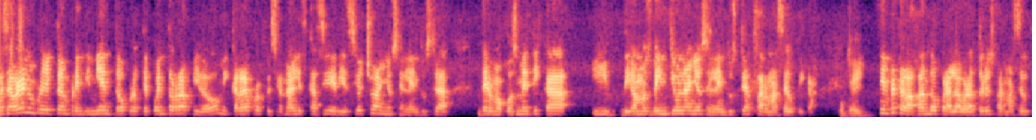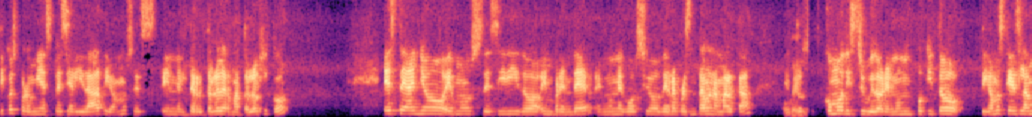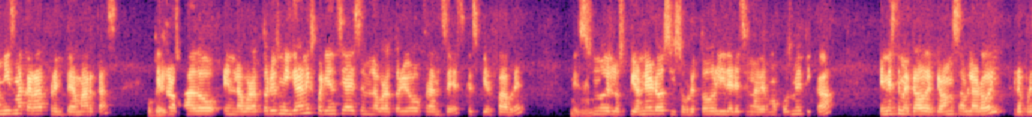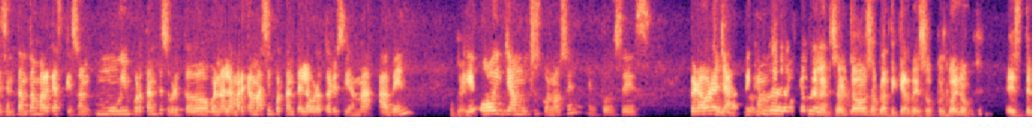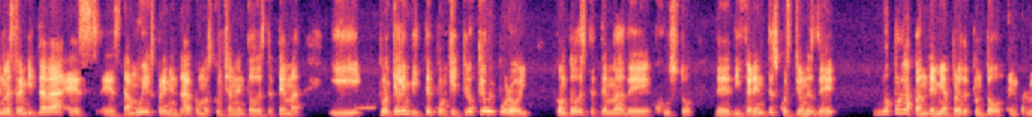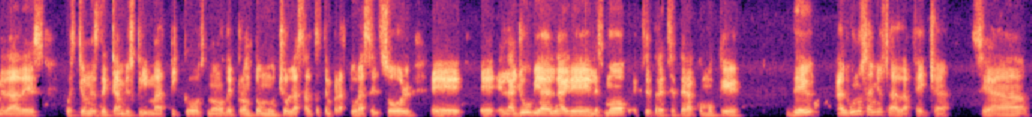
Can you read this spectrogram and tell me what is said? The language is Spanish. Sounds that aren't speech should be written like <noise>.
Pues ahora en un proyecto de emprendimiento, pero te cuento rápido, mi carrera profesional es casi de 18 años en la industria dermocosmética y digamos 21 años en la industria farmacéutica. Okay. Siempre trabajando para laboratorios farmacéuticos, pero mi especialidad, digamos, es en el territorio dermatológico. Este año hemos decidido emprender en un negocio de representar una marca, entonces como distribuidor, en un poquito, digamos que es la misma cara frente a marcas, He trabajado en laboratorios. Mi gran experiencia es en un laboratorio francés, que es Pierre Fabre. Es uno de los pioneros y sobre todo líderes en la dermocosmética. En este mercado del que vamos a hablar hoy, representando a marcas que son muy importantes, sobre todo, bueno, la marca más importante del laboratorio se llama Aven, que hoy ya muchos conocen, entonces, pero ahora ya, dejamos... ahorita vamos a platicar de eso. Pues bueno, este, nuestra invitada es, está muy experimentada, como escuchan en todo este tema, ¿Y por qué la invité? Porque creo que hoy por hoy, con todo este tema de justo, de diferentes cuestiones de, no por la pandemia, pero de pronto enfermedades, cuestiones de cambios climáticos, ¿no? De pronto mucho las altas temperaturas, el sol, eh, eh, la lluvia, el aire, el smog, etcétera, etcétera, como que de algunos años a la fecha se ha,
